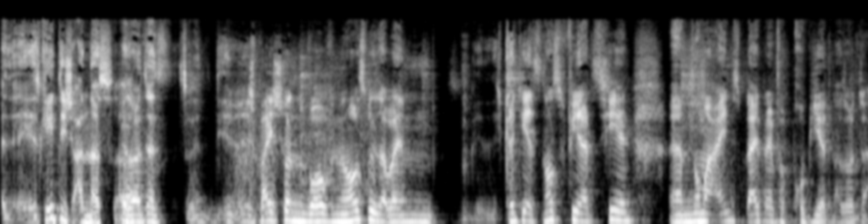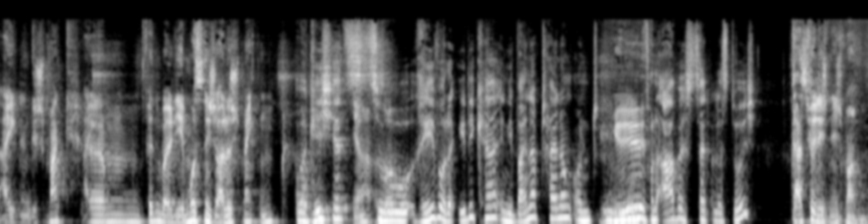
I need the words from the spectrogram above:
Es geht nicht anders. Also das, ich weiß schon, worauf du hinaus willst, aber ich könnte jetzt noch so viel erzählen. Ähm, Nummer eins bleibt einfach probieren. Also den eigenen Geschmack ähm, finden, weil dir muss nicht alles schmecken. aber gehe ich jetzt Ja, zu Rewe oder Edeka in die Weinabteilung und Nö. von A bis Z alles durch? Das will ich nicht machen.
